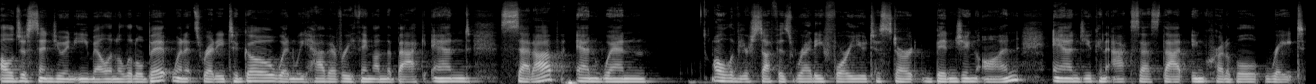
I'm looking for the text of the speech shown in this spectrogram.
I'll just send you an email in a little bit when it's ready to go, when we have everything on the back end set up, and when all of your stuff is ready for you to start binging on, and you can access that incredible rate.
